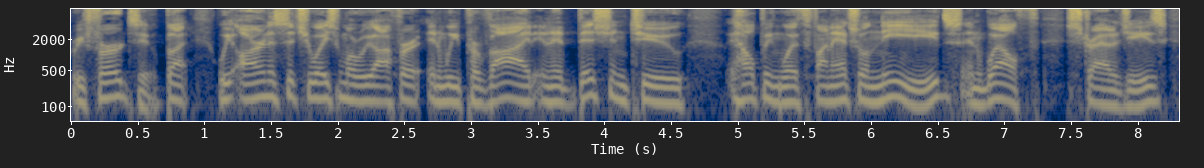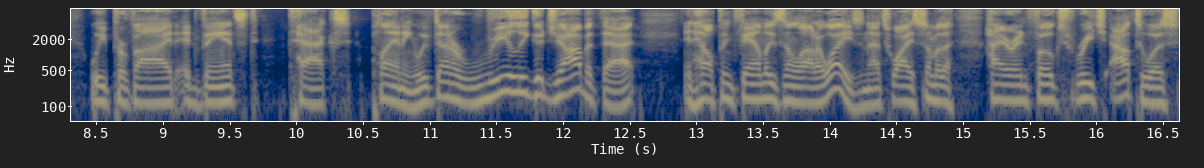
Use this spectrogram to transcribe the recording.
referred to. But we are in a situation where we offer and we provide, in addition to helping with financial needs and wealth strategies, we provide advanced tax planning. We've done a really good job at that in helping families in a lot of ways. And that's why some of the higher end folks reach out to us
